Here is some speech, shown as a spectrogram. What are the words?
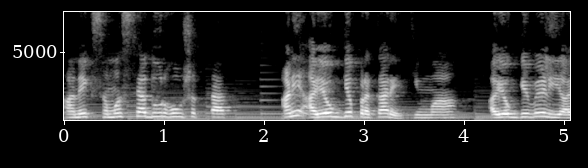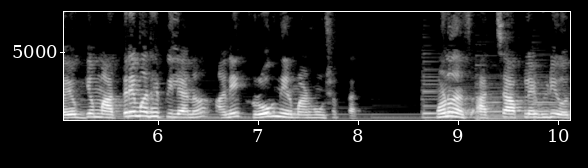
अनेक समस्या दूर होऊ शकतात. आणि अयोग्य प्रकारे किंवा अयोग्य वेळी अयोग्य मात्रेमध्ये पिल्यानं अनेक रोग निर्माण होऊ शकतात. म्हणूनच आजच्या आपल्या व्हिडिओत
